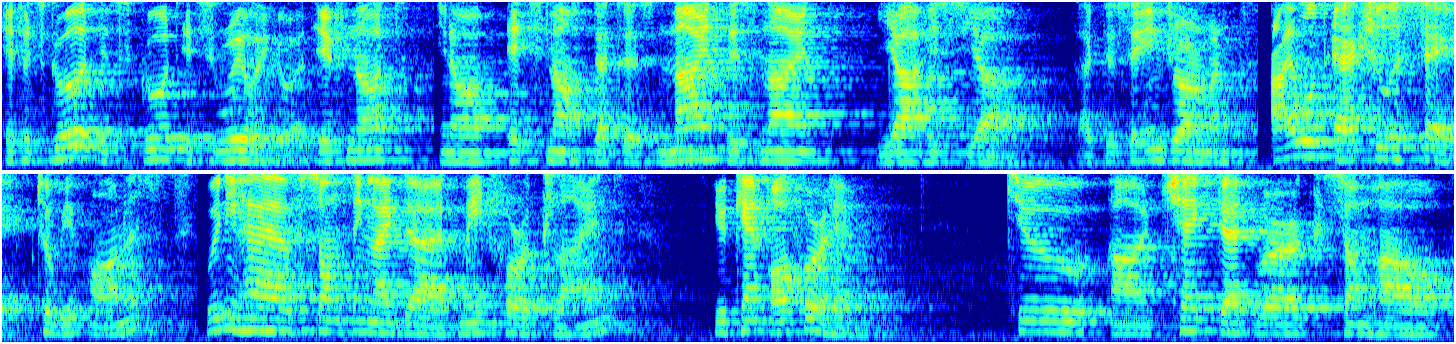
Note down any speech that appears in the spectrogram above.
If it's good, it's good. It's really good. If not, you know, it's not. That's it. Nein is nein. Ja is ja. Like they say in German. I would actually say, to be honest, when you have something like that made for a client, you can offer him to uh, check that work somehow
